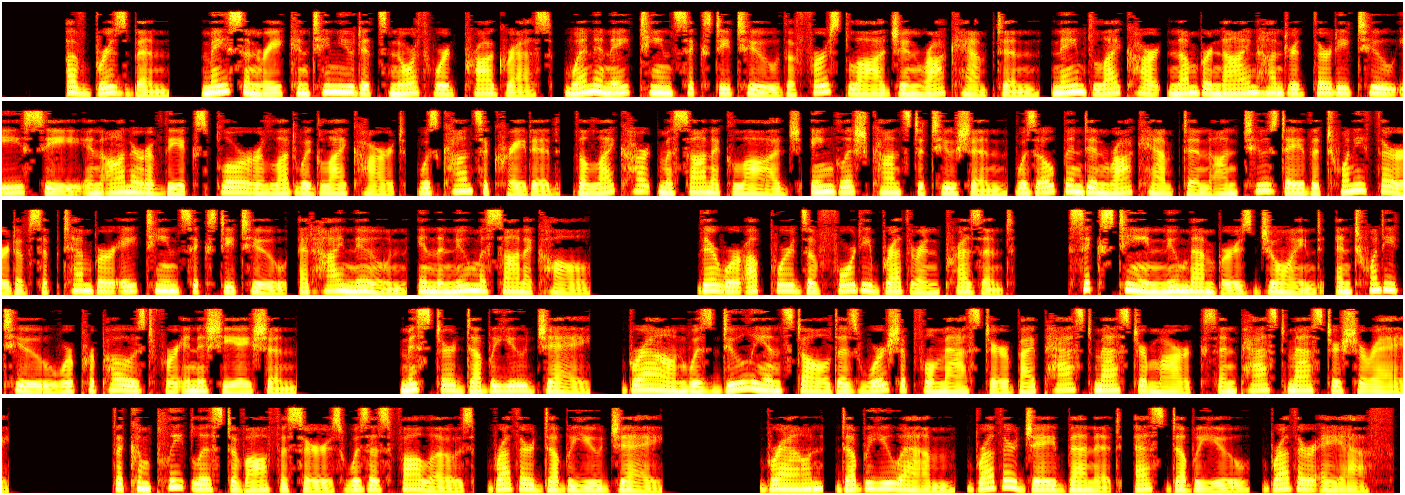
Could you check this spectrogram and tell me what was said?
of Brisbane. Masonry continued its northward progress, when in 1862 the first lodge in Rockhampton, named Leichhardt No. 932 EC in honour of the explorer Ludwig Leichhardt, was consecrated. The Leichhardt Masonic Lodge English Constitution was opened in Rockhampton on Tuesday 23 September 1862, at high noon, in the new Masonic Hall. There were upwards of 40 brethren present. Sixteen new members joined, and 22 were proposed for initiation. Mr. W. J. Brown was duly installed as Worshipful Master by Past Master Marks and Past Master Charay. The complete list of officers was as follows, Brother W. J. Brown, W. M., Brother J. Bennett, S. W., Brother A. F.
